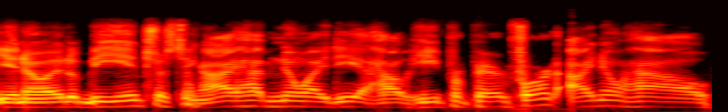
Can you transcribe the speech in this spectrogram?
you know, it'll be interesting. I have no idea how he prepared for it. I know how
